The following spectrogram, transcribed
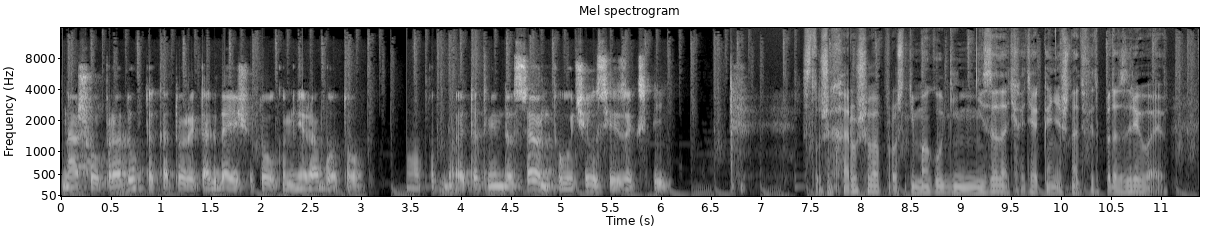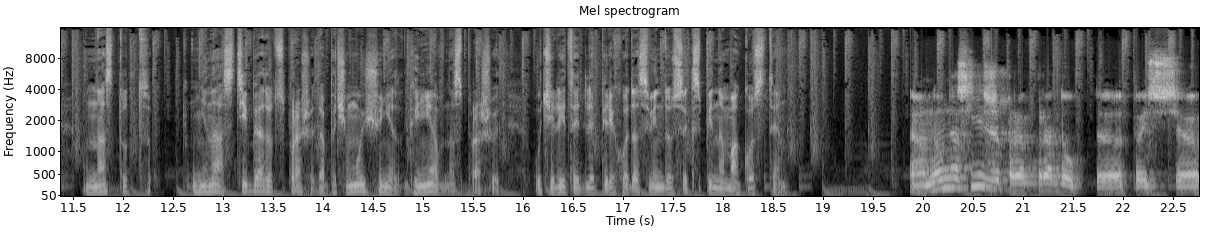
нашего продукта, который тогда еще толком не работал, этот Windows 7 получился из XP. Слушай, хороший вопрос. Не могу не задать, хотя, конечно, ответ подозреваю. У нас тут, не нас, тебя тут спрашивают, а почему еще нет? Гневно спрашивают. Утилиты для перехода с Windows XP на macOS X. А, ну, у нас есть же продукт, э, то есть э,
